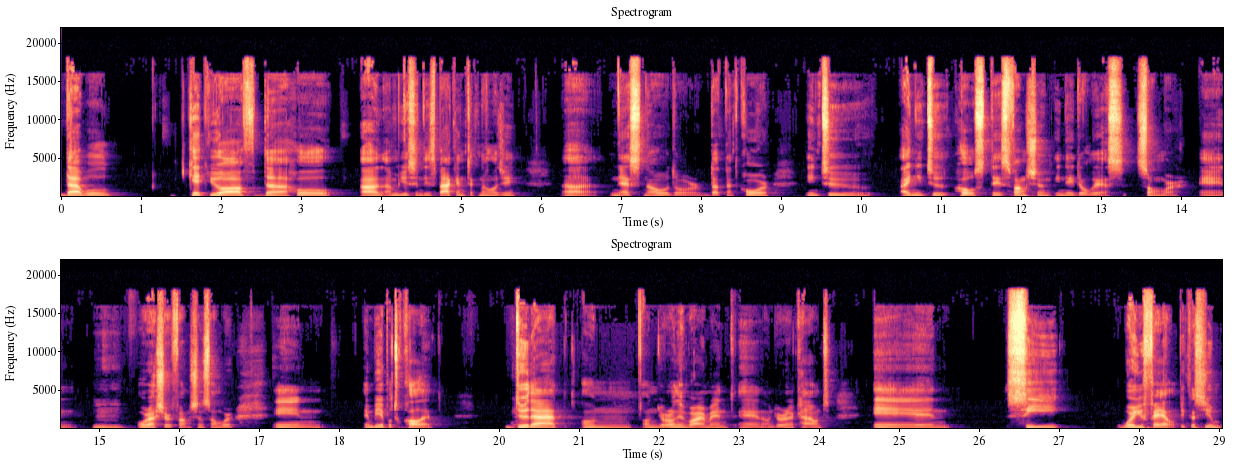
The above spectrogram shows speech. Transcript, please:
That will get you off the whole uh, I'm using this backend technology, uh, Nest Node or .NET Core, into I need to host this function in AWS somewhere and mm. or Azure function somewhere and and be able to call it. Do that on on your own environment and on your own account and see where you fail because you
